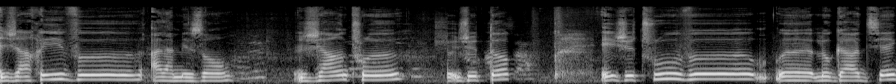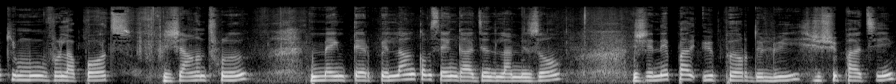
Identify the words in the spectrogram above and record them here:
j'arrive à la maison, j'entre, je toque et je trouve euh, le gardien qui m'ouvre la porte. J'entre, m'interpellant comme c'est un gardien de la maison. Je n'ai pas eu peur de lui, je suis partie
